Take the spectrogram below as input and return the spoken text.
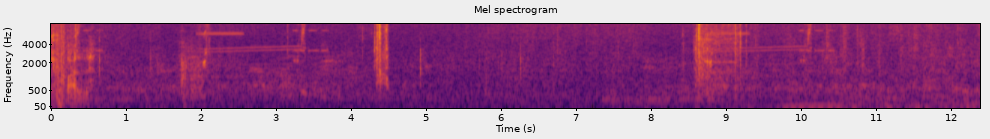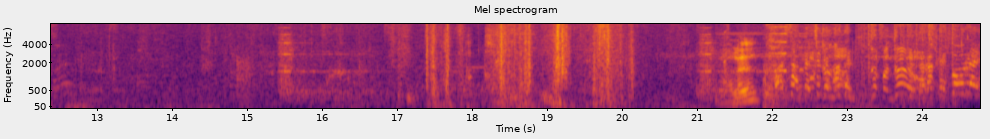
Chuparla. Vale. ¡Vas a hacer que te maten! ¡Defendeos! ¡Caraje, corre!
